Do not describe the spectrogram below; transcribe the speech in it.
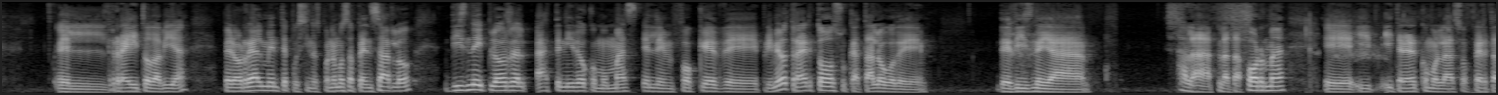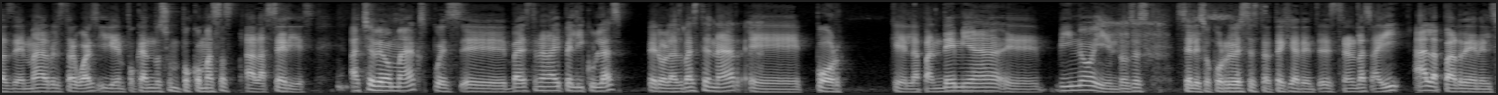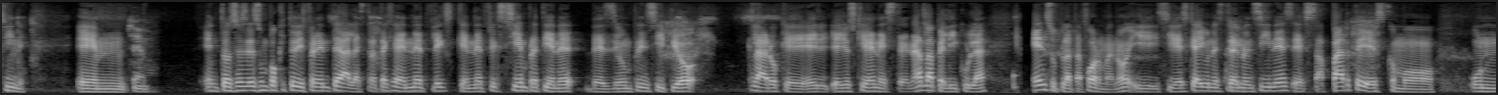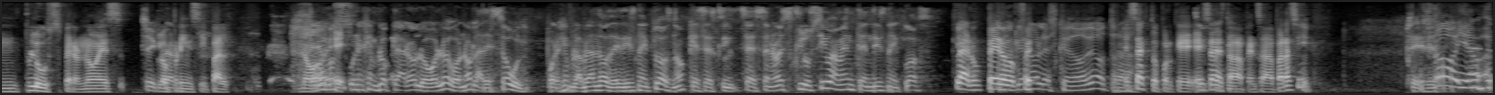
rey todavía. Pero realmente, pues si nos ponemos a pensarlo, Disney Plus ha tenido como más el enfoque de primero traer todo su catálogo de, de Disney a, a la plataforma eh, y, y tener como las ofertas de Marvel, Star Wars y enfocándose un poco más a las series. HBO Max, pues eh, va a estrenar ahí películas, pero las va a estrenar eh, porque la pandemia eh, vino y entonces se les ocurrió esta estrategia de estrenarlas ahí a la par de en el cine. Em, Sí. entonces es un poquito diferente a la estrategia de Netflix, que Netflix siempre tiene desde un principio claro que el- ellos quieren estrenar la película en su plataforma, ¿no? Y si es que hay un estreno en cines, es aparte, es como un plus, pero no es Sí, lo claro. principal. ¿no? Tenemos Eh, un ejemplo claro luego, luego, ¿no? La de Soul, por ejemplo, hablando de Disney Plus, ¿no? Que se, estrenó exclusivamente en Disney Plus. claro, pero fue- no les quedó de otra. exacto, porque esa estaba pensada para sí. Sí, sí. No, y a- a-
